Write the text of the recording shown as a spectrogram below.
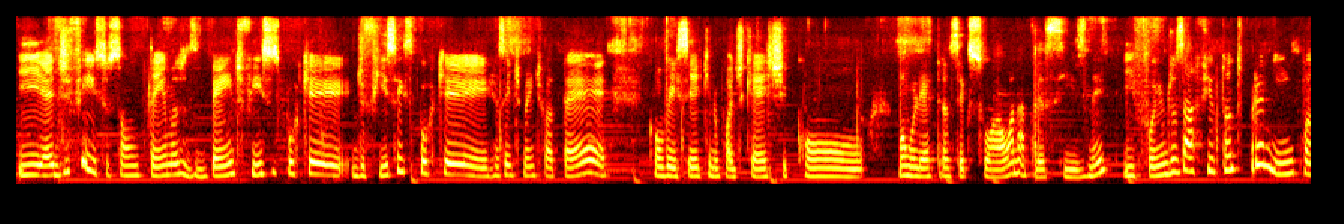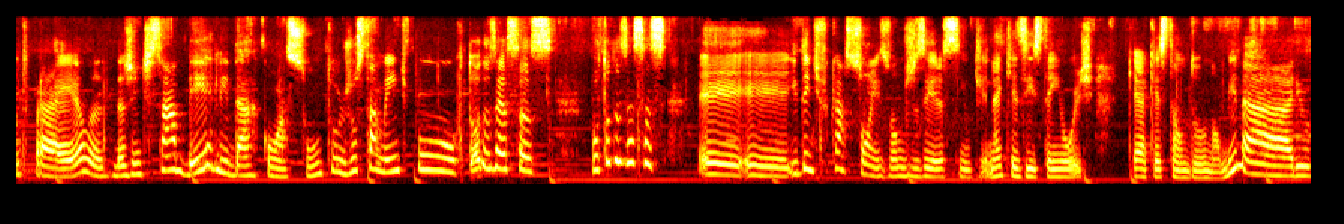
E é difícil, são temas bem difíceis porque difíceis porque recentemente eu até conversei aqui no podcast com uma mulher transexual, a Natália Cisne, e foi um desafio tanto para mim quanto para ela da gente saber lidar com o assunto, justamente por todas essas, por todas essas é, é, identificações, vamos dizer assim, que, né, que existem hoje que é a questão do não binário,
